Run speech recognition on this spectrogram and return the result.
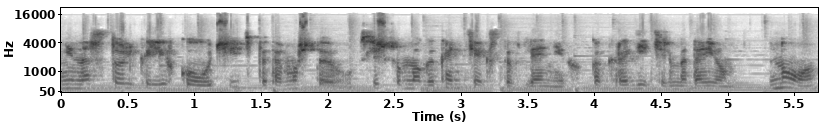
не настолько легко учить, потому что слишком много контекстов для них, как родитель мы даем. Но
